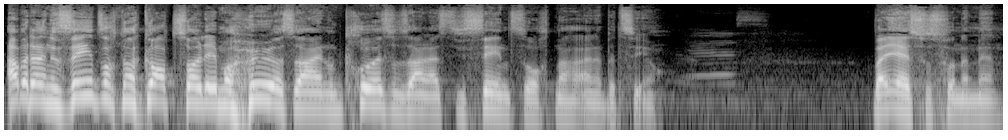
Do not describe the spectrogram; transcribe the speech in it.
Aber deine Sehnsucht nach Gott sollte immer höher sein und größer sein als die Sehnsucht nach einer Beziehung. Weil er ist das Fundament.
